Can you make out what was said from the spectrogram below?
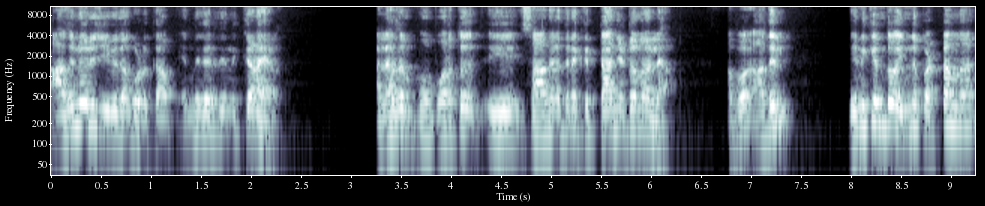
അതിനൊരു ജീവിതം കൊടുക്കാം എന്ന് കരുതി നിൽക്കണം അയാൾ. അല്ലാതെ പുറത്ത് ഈ സാധനത്തിന് കിട്ടാഞ്ഞിട്ടൊന്നുമല്ല. അപ്പോൾ അതിൽ എനിക്കെന്തോ ഇന്ന് പെട്ടെന്ന്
